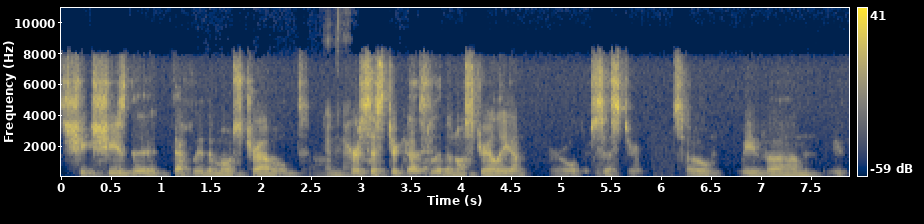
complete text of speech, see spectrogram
she she's the definitely the most traveled. Um, Okay. Her sister does live in Australia, her older sister. So we've um, we've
